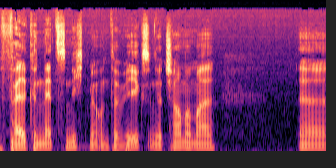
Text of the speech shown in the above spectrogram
Falconets nicht mehr unterwegs. Und jetzt schauen wir mal, äh,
